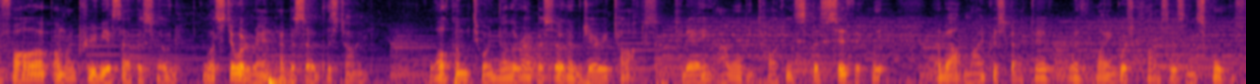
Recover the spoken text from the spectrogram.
follow up on my previous episode, let's do a rant episode this time. Welcome to another episode of Jerry Talks. Today I will be talking specifically about my perspective with language classes in schools.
